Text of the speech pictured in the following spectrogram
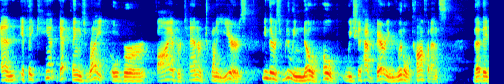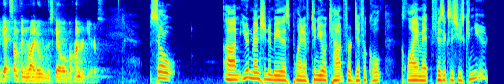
And if they can't get things right over five or 10 or 20 years, I mean, there's really no hope. We should have very little confidence that they'd get something right over the scale of 100 years. So, um, you had mentioned to me this point of can you account for difficult climate physics issues? Can you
